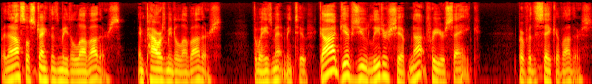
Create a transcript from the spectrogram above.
But that also strengthens me to love others, empowers me to love others the way He's meant me to. God gives you leadership not for your sake, but for the sake of others.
